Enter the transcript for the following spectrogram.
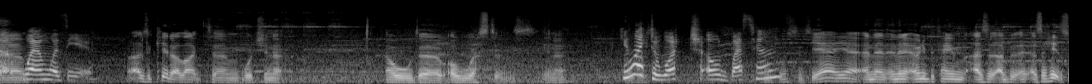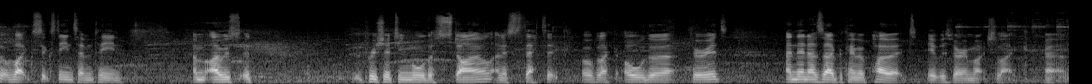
Um, when was you? As a kid, I liked um, watching uh, old uh, old westerns. You know, You like to watch old westerns? westerns. Yeah, yeah. And then and then it only became as a, as I hit sort of like 16, 17, um, I was uh, appreciating more the style and aesthetic of like older periods. And then as I became a poet, it was very much like um,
